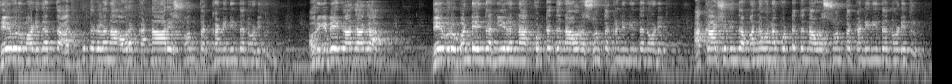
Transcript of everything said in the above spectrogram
ದೇವರು ಮಾಡಿದಂತ ಅದ್ಭುತಗಳನ್ನು ಅವರ ಕಣ್ಣಾರೆ ಸ್ವಂತ ಕಣ್ಣಿನಿಂದ ನೋಡಿದ್ರು. ಅವರಿಗೆ ಬೇಕಾದಾಗ ದೇವರು ಬಂಡೆಯಿಂದ ನೀರನ್ನ ಕೊಟ್ಟದ್ದನ್ನ ಅವರ ಸ್ವಂತ ಕಣ್ಣಿನಿಂದ ನೋಡಿದ್ರು. ಆಕಾಶದಿಂದ ಮನ್ನವನ್ನ ಕೊಟ್ಟದ್ದನ್ನ ಅವರ ಸ್ವಂತ ಕಣ್ಣಿನಿಂದ ನೋಡಿದ್ರು.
